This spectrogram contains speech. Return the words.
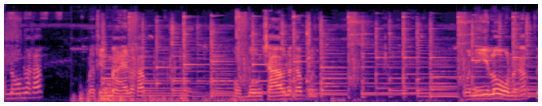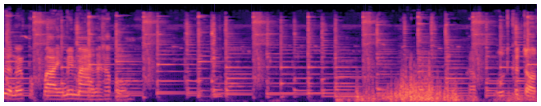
คันนมนะครับ มาถึงหมายแล้วครับหกโมงเช้านะครับ วันนี้โล่งนะครับ เพื่อนนักตกปลายังไม่มานะครับ ผม ครับรถก็จอด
